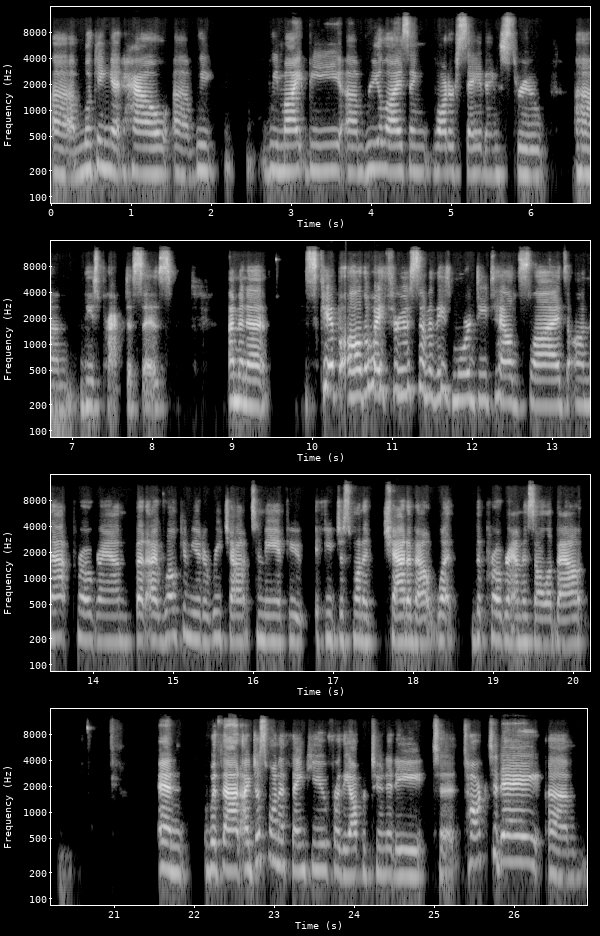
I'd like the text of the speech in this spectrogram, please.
um, looking at how uh, we we might be um, realizing water savings through um, these practices. I'm going to skip all the way through some of these more detailed slides on that program, but I welcome you to reach out to me if you if you just want to chat about what the program is all about. And with that, I just want to thank you for the opportunity to talk today. Um,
